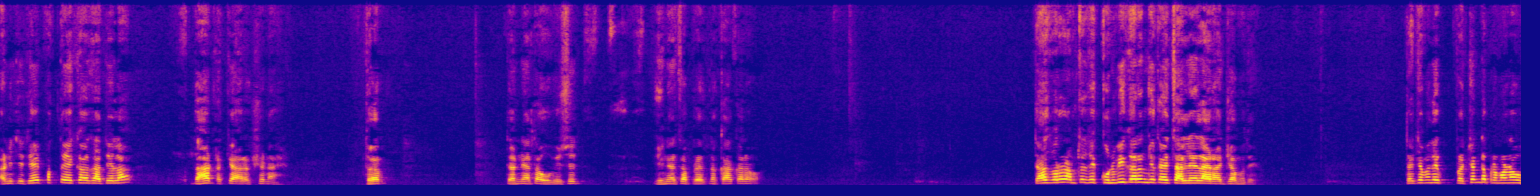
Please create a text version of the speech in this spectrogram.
आणि तिथे फक्त एका जातीला दहा टक्के आरक्षण आहे. तर त्यांनी आता ओबीसीत घेण्याचा प्रयत्न का करावा? त्याचबरोबर आमचं जे कुणबीकरण जे काही चाललेलं आहे राज्यामध्ये त्याच्यामध्ये प्रचंड प्रमाणावर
